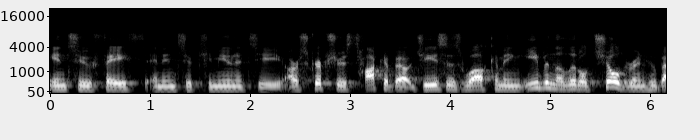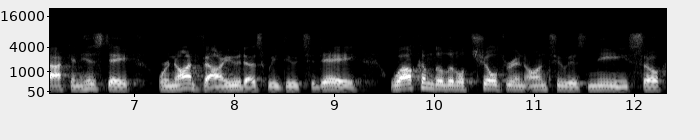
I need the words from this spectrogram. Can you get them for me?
into faith and into community. Our scriptures talk about Jesus welcoming even the little children who back in his day were not valued as we do today, welcome the little children onto his knee. So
